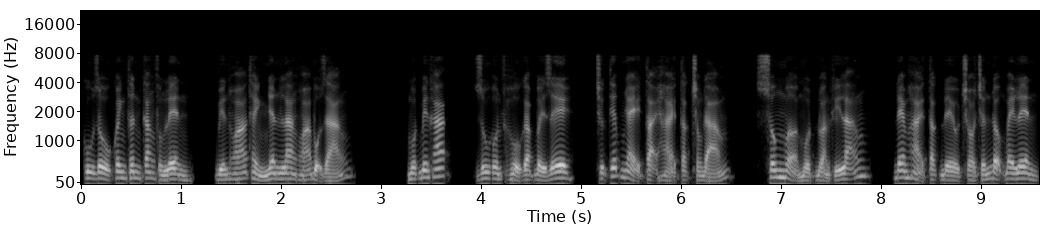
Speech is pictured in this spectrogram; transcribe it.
cụ rồ quanh thân căng phồng lên, biến hóa thành nhân lang hóa bộ dáng. Một bên khác du hồn hổ gặp bầy dê, trực tiếp nhảy tại hải tặc trong đám, xông mở một đoàn khí lãng, đem hải tặc đều cho chấn động bay lên.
